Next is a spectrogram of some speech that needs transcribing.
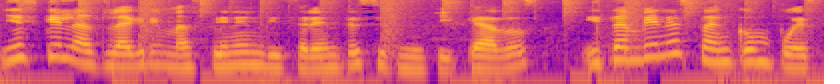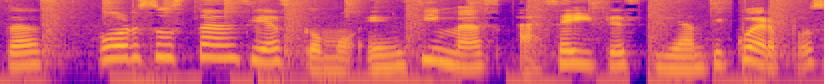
Y es que las lágrimas tienen diferentes significados y también están compuestas por sustancias como enzimas, aceites y anticuerpos,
